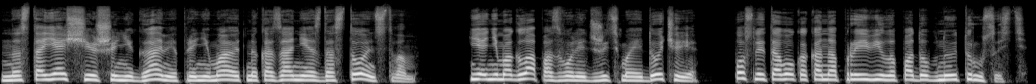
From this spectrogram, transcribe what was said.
«Настоящие шинигами принимают наказание с достоинством. Я не могла позволить жить моей дочери после того, как она проявила подобную трусость».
